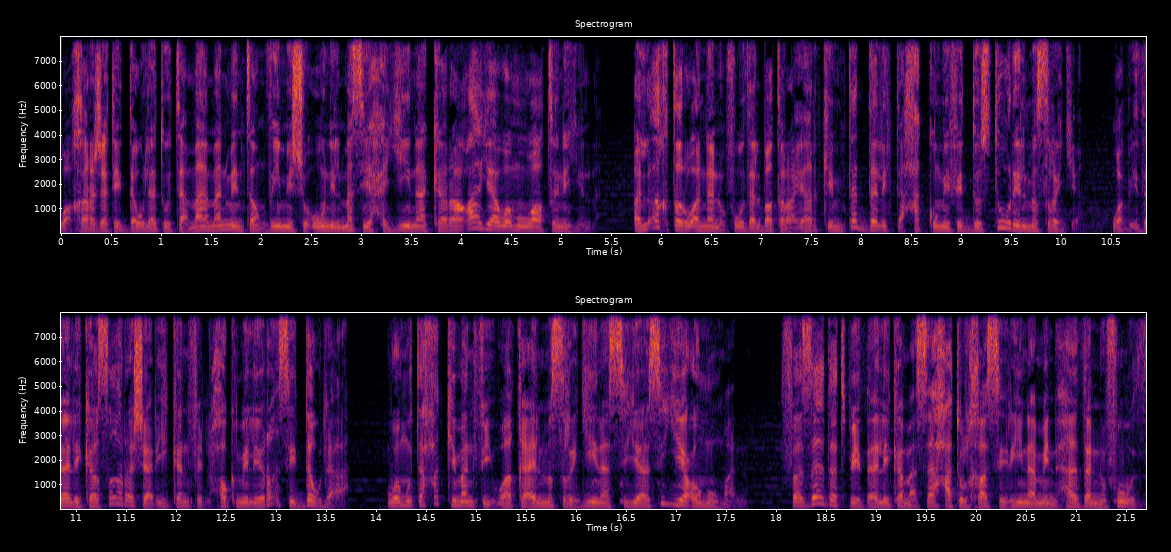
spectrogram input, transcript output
وخرجت الدولة تماما من تنظيم شؤون المسيحيين كرعايا ومواطنين. الأخطر أن نفوذ البطريرك امتد للتحكم في الدستور المصري وبذلك صار شريكا في الحكم لرأس الدولة ومتحكما في واقع المصريين السياسي عموما. فزادت بذلك مساحة الخاسرين من هذا النفوذ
